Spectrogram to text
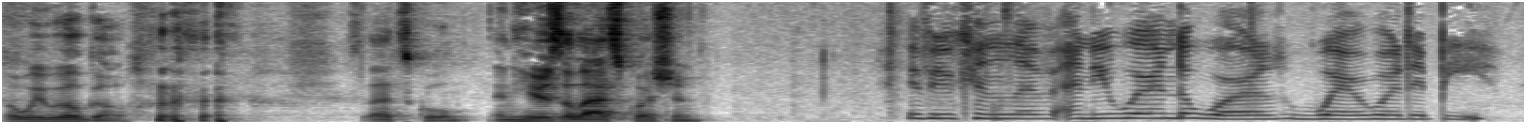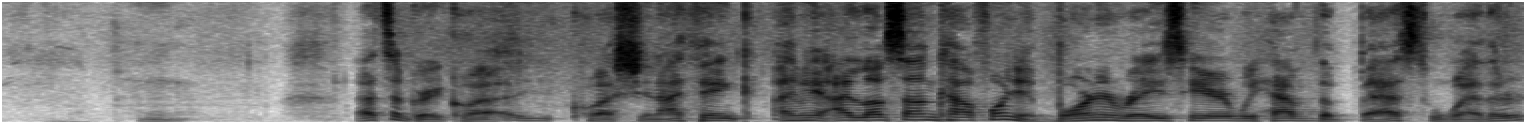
but we will go. so that's cool. And here's the last question. If you can live anywhere in the world, where would it be? That's a great que- question. I think. I mean, I love Southern California. Born and raised here, we have the best weather.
